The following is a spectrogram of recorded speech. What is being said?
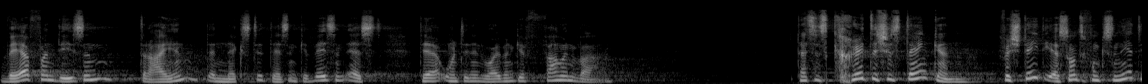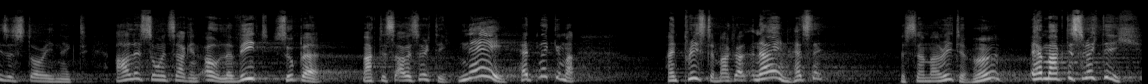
Wer von diesen dreien der Nächste dessen gewesen ist, der unter den Räubern gefangen war? Das ist kritisches Denken. Versteht ihr? Sonst funktioniert diese Story nicht. Alle sollen sagen, oh, Levit, super, macht das alles richtig. Nee, hat nicht gemacht. Ein Priester macht das, nein, hat es nicht. Der Samariter, huh? er macht es richtig.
